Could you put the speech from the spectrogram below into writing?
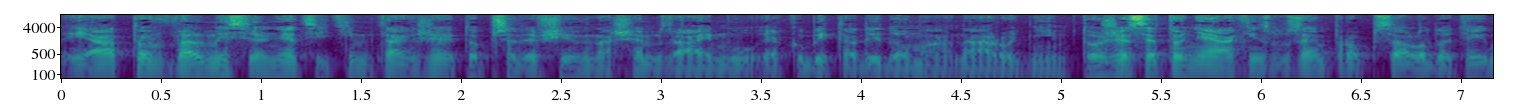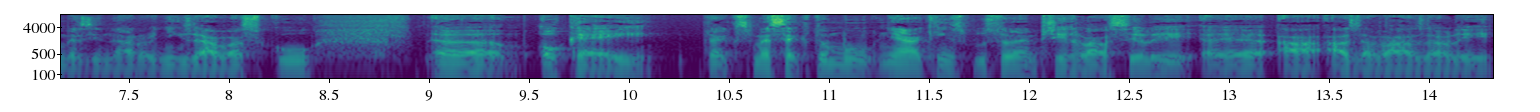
já to velmi silně cítím tak, že je to především v našem zájmu, jakoby tady doma národním. To, že se to nějakým způsobem propsalo do těch mezinárodních závazků, OK, tak jsme se k tomu nějakým způsobem přihlásili eh, a, a zavázali,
